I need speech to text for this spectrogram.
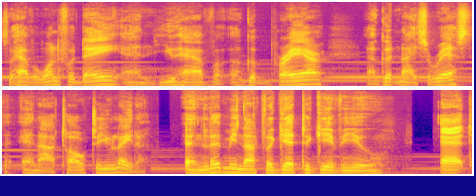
So have a wonderful day and you have a good prayer, a good night's rest, and I'll talk to you later. And let me not forget to give you at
